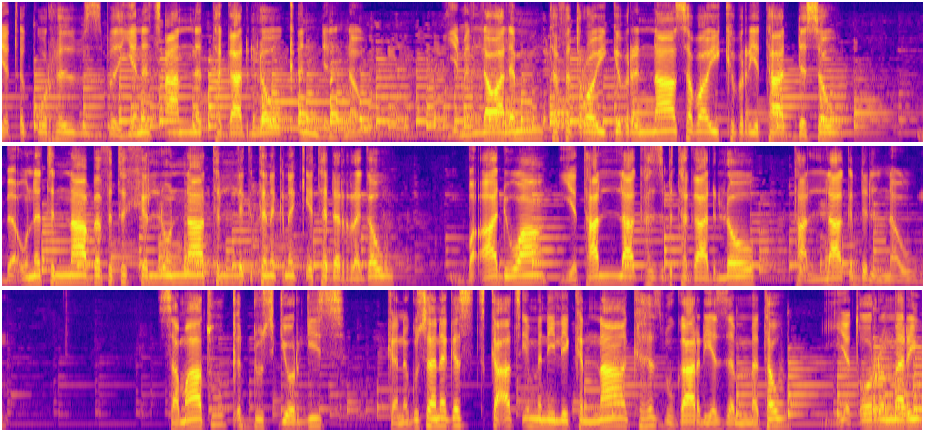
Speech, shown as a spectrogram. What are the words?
የጥቁር ሕዝብ የነጻነት ተጋድሎ ቀንድል ነው። የመላው ዓለም ተፈጥሯዊ ግብርና ሰብአዊ ክብር የታደሰው በእውነትና በፍትሕ ሕልውና ትልቅ ትንቅንቅ የተደረገው በአድዋ የታላቅ ሕዝብ ተጋድሎ ታላቅ ድል ነው። ሰማዕቱ ቅዱስ ጊዮርጊስ ከንጉሠ ነገሥት ከአፄ ምኒልክና ከሕዝቡ ጋር የዘመተው የጦር መሪው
